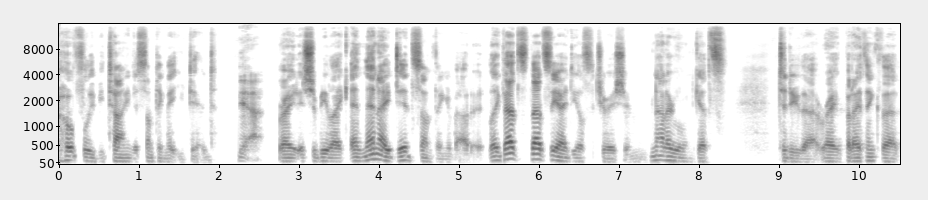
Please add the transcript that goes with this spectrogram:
hopefully be tying to something that you did. Yeah. Right. It should be like, and then I did something about it. Like that's that's the ideal situation. Not everyone gets to do that, right? But I think that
